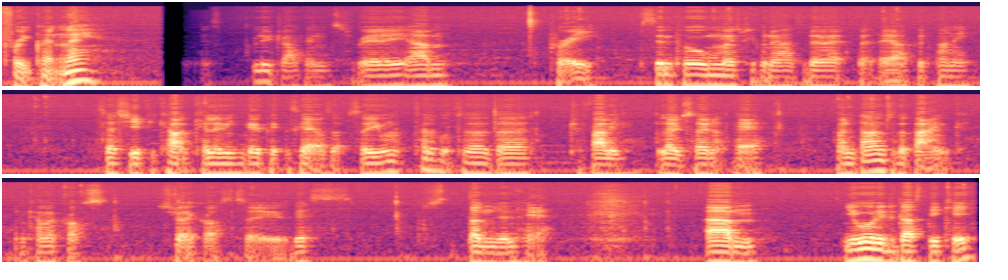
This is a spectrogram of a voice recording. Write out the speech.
frequently. Blue dragons really, um, pretty simple, most people know how to do it, but they are good money. Especially if you can't kill them, you can go pick the scales up. So you want to teleport to the Trevally lodestone up here, run down to the bank and come across, straight across to this dungeon here. Um, you will need a dusty key,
